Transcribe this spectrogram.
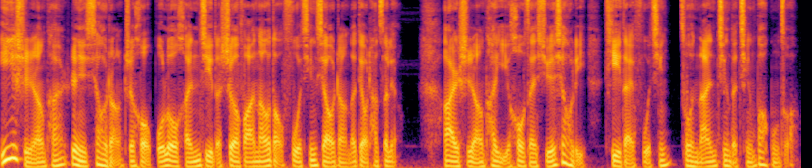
一是让他任校长之后不露痕迹的设法挠到父亲校长的调查资料，二是让他以后在学校里替代父亲做南京的情报工作。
